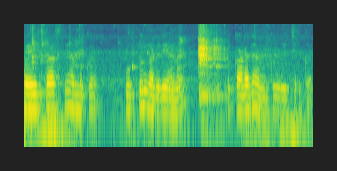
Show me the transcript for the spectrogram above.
ബ്രേക്ക്ഫാസ്റ്റിന് നമുക്ക് പുട്ടും കടലയാണ്. കടല നമുക്ക് വേവിച്ചെടുക്കാം.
